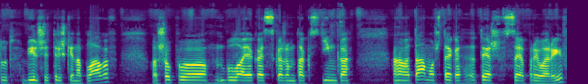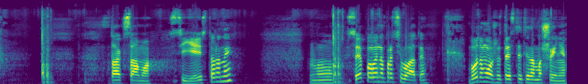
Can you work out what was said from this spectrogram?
тут більше трішки наплавив, щоб е, була якась, скажімо так, стінка. Там ось теж все приварив. Так само з цієї сторони. Ну, все повинно працювати. Будемо вже тестити на машині.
